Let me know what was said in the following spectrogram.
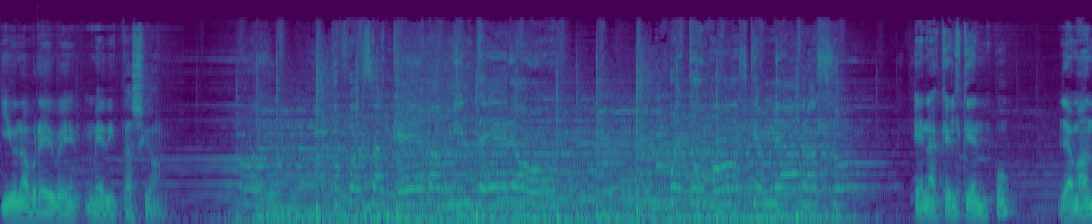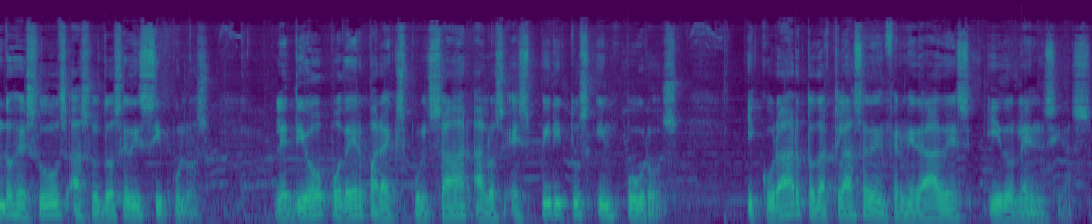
y una breve meditación. En aquel tiempo, llamando Jesús a sus doce discípulos, les dio poder para expulsar a los espíritus impuros y curar toda clase de enfermedades y dolencias.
